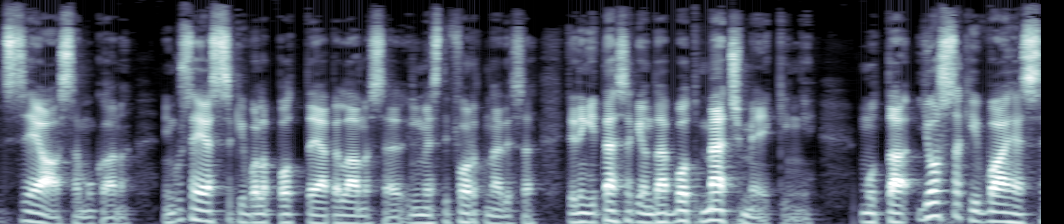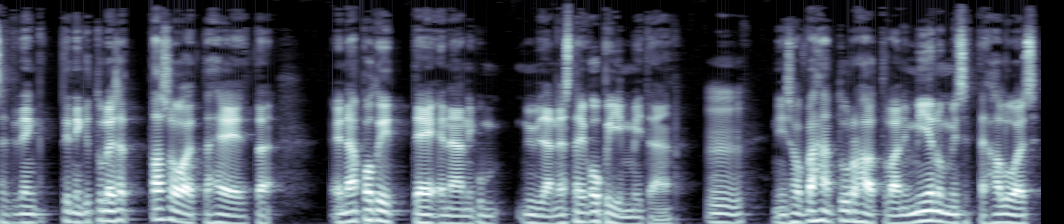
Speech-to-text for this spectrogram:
seassa mukana. Niin kuin CS-säkin voi olla botteja pelaamassa, ja ilmeisesti Fortniteissa. Tietenkin tässäkin on tämä bot matchmaking. Mutta jossakin vaiheessa tietenkin, tietenkin tulee se taso, että hei, että enää potit tee enää niin kuin, mitään, näistä ei opi mitään. Mm. Niin se on vähän turhauttavaa, niin mieluummin sitten haluaisi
